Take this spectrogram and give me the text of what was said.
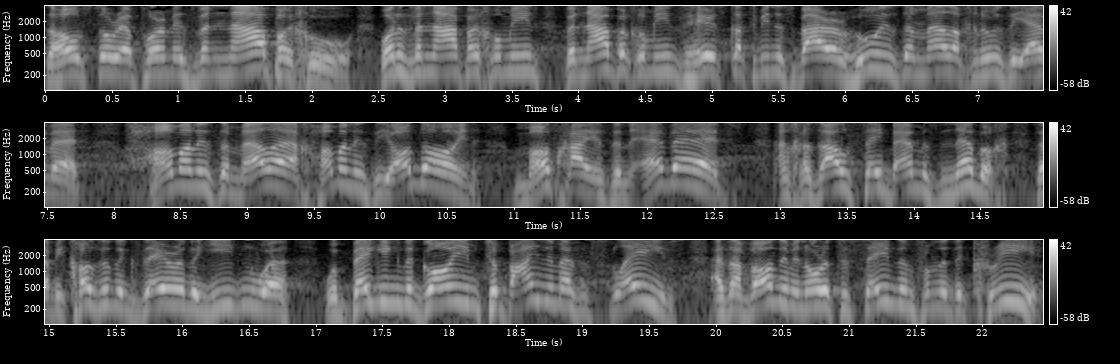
The whole story of Purim is V'napachu. What does V'napachu mean? V'napachu means here's got to be Nisbarer. Who is the Melech and who is the Eved? Haman is the Melech. Haman is the Odoin. Mordechai is an Eved. And Chazal say Be'em is Nebuch that because of the Gzera, the Yidden were, were begging the Goyim to buy them as slaves, as Avadim, in order to save them from the decree.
